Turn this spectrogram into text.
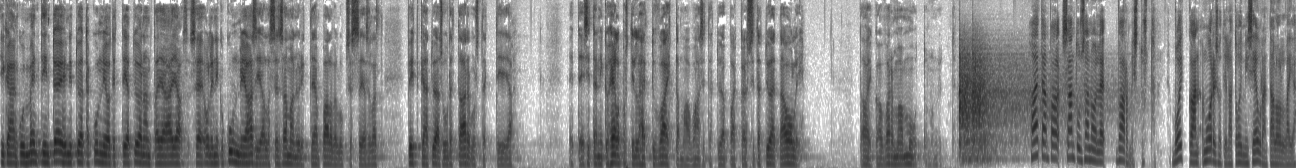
ikään kuin mentiin töihin, niin työtä kunnioitettiin ja työnantajaa ja se oli niin kunnia-asia olla sen saman yrittäjän palveluksessa ja sellaista pitkää työsuhdetta arvostettiin ja ettei sitä niin helposti lähetty vaihtamaan vaan sitä työpaikkaa, jos sitä työtä oli. Aika on varmaan muuttunut nyt. Haetaanpa Santun sanoille varmistusta. Voikkaan nuorisotila toimii seuran talolla ja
